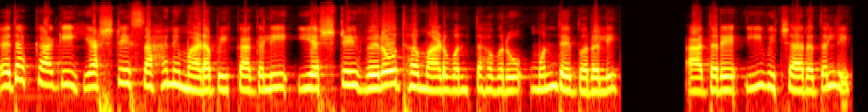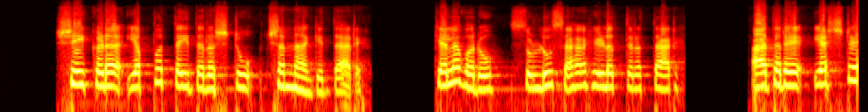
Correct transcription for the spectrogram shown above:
ಇದಕ್ಕಾಗಿ ಎಷ್ಟೇ ಸಹನೆ ಮಾಡಬೇಕಾಗಲಿ, ಎಷ್ಟೇ ವಿರೋಧ ಮಾಡುವಂತಹವರು ಮುಂದೆ ಬರಲಿ. ಆದರೆ ಈ ವಿಚಾರದಲ್ಲಿ ಶೇಕಡ ಎಪ್ಪತ್ತೈದರಷ್ಟು ಚೆನ್ನಾಗಿದ್ದಾರೆ. ಕೆಲವರು ಸುಳ್ಳು ಸಹ ಹೇಳುತ್ತಿರುತ್ತಾರೆ. ಆದರೆ ಎಷ್ಟೇ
